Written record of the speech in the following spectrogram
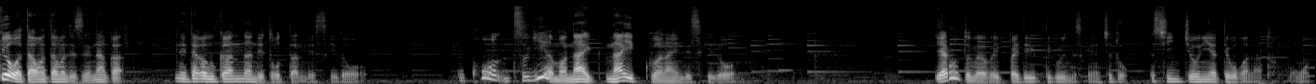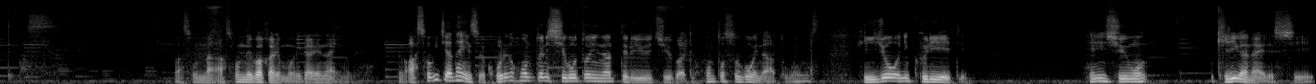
今日はたまたまですねなんかネタが浮かんだんで撮ったんですけどこ次はまあないないくはないんですけどやろうと思えばいっぱい出てくるんですけどねちょっと慎重にやっていこうかなと思ってます。まあ、そんな遊んでばかりもいられないのでね。でも遊びじゃないんですよこれが本当に仕事になってる YouTuber って本当すごいなと思います非常にクリエイティブ編集もキリがないですし、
